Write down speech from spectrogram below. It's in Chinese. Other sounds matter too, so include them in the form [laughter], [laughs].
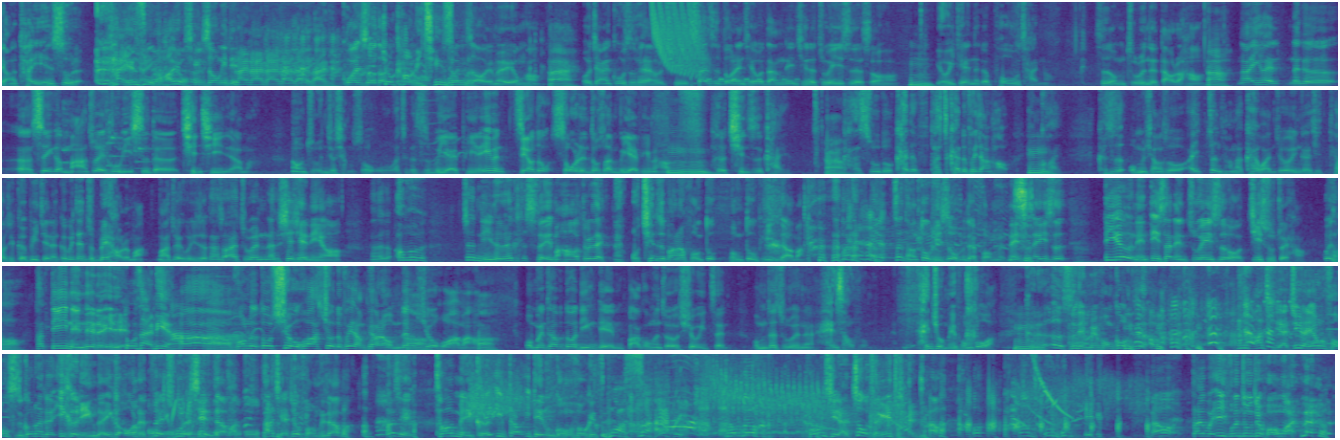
讲的太严肃了，太严肃了，还有轻松一点。来来来来来来，关说到就靠你轻松了。有没有用哈？哎，我讲一个故事非常有趣。三十多年前，我当年轻的住院医师的时候哈，嗯，有一天那个剖腹产哦，是我们主任的刀了哈。啊，那因为那个呃是一个麻醉护理师的亲戚，你知道吗？那我们主任就想说，我这个是 VIP 的，因为只要都所有人都算 VIP 嘛哈。嗯嗯，他就亲自开，啊，开速度开的，他开的非常好，很快。可是我们想说，哎，正常他开完就应该去跳去隔壁间，那隔壁间准备好了嘛。麻醉护理师跟他说，哎，主任，那个谢谢你哦。他说，哦不不，这你的那个谁嘛哈，对不对？我亲自帮他缝肚缝肚皮，你知道吗？因为正常肚皮是我们在缝的。[laughs] 年轻的医师，第二年、第三年住院医师哦，技术最好。为什么？他第一年练了一年，都在练啊，缝的都绣花，绣的非常漂亮。我们在绣花嘛哈，我们差不多零点八公分左右绣一针。我们的主任呢，很少缝。很久没缝过啊，可能二十年没缝过，[laughs] 你知道吗？他拿起来居然用缝子工那个一个零的一个 O 的最粗的线，你知道吗？拿起来就缝，你知道吗？而且他每隔一到一点五公分缝一次，[laughs] 哇塞，差不多缝起来皱成一团，知道吗？[laughs] 然后大概一分钟就缝完了，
